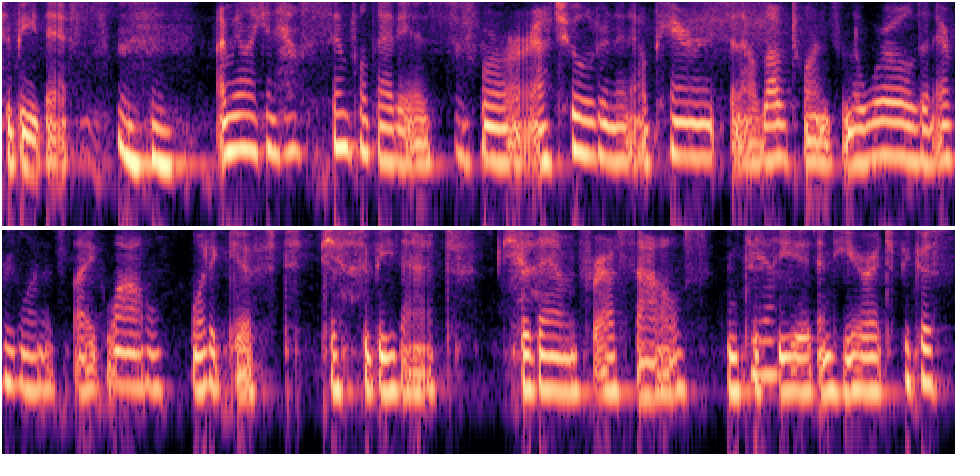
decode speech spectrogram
to be this? Mm-hmm. I mean, like, and how simple that is for our children and our parents and our loved ones and the world and everyone. It's like, wow, what a gift just to be that for them, for ourselves, and to Yeah. see it and hear it because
